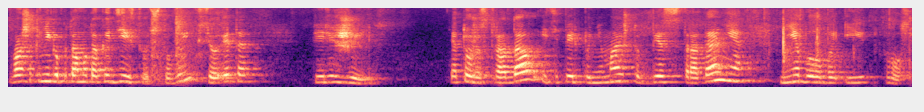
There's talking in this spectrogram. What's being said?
Ваша книга потому так и действует, что вы все это пережили. Я тоже страдал и теперь понимаю, что без страдания не было бы и просто.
